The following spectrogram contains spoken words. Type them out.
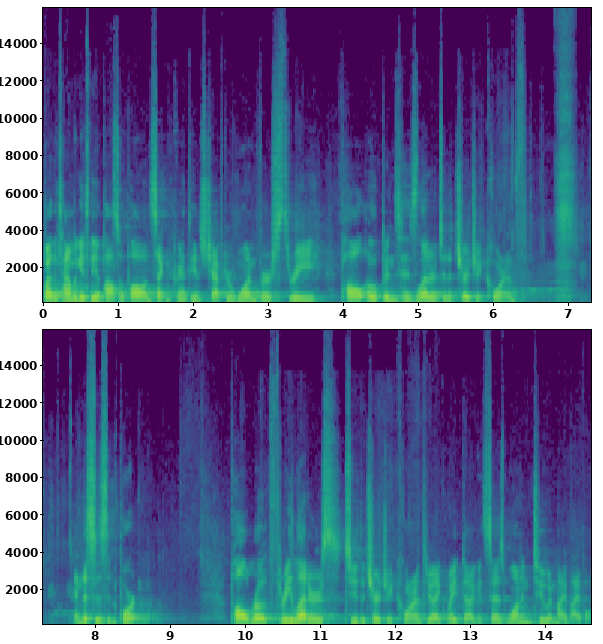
by the time we get to the apostle Paul in 2 Corinthians chapter 1 verse 3, Paul opens his letter to the church at Corinth. And this is important. Paul wrote three letters to the church at Corinth. You're like, wait, Doug, it says one and two in my Bible.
